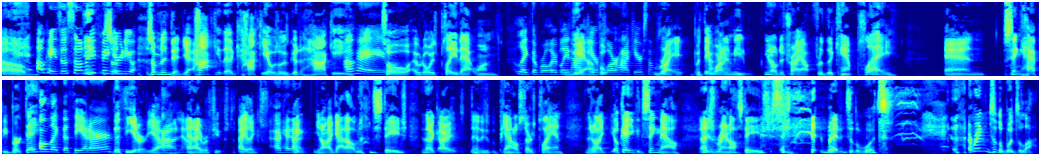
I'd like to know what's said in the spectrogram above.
Um, okay, so somebody Yeah, so- figured you out. Something did. Yeah, hockey. The hockey. I was always good at hockey. Okay. So I would always play that one. Like the rollerblade Yeah, hockey or but- floor hockey or something. Right, but they Okay. wanted me, you know, to try out for the camp play and sing "Happy Birthday." Oh, like the theater. The theater, yeah. Oh, no. And I refused. I like, Okay, I, you know, I got out on stage and they're like, all right, and the piano starts playing, and they're like, okay, you can sing now. And I just ran off stage, ran into the woods. I ran into the woods a lot.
